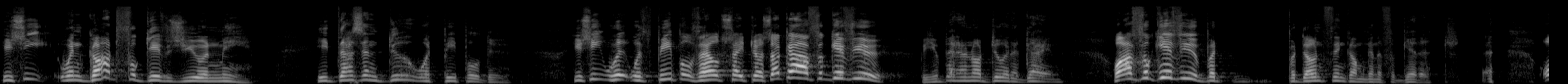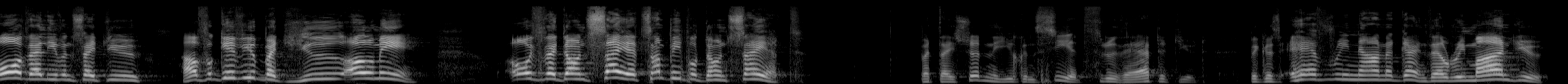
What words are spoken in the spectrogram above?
You see, when God forgives you and me, He doesn't do what people do. You see, with, with people, they'll say to us, Okay, I forgive you, but you better not do it again. Well, I forgive you, but, but don't think I'm going to forget it. or they'll even say to you, I'll forgive you, but you owe me. Or if they don't say it, some people don't say it. But they certainly, you can see it through their attitude. Because every now and again, they'll remind you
